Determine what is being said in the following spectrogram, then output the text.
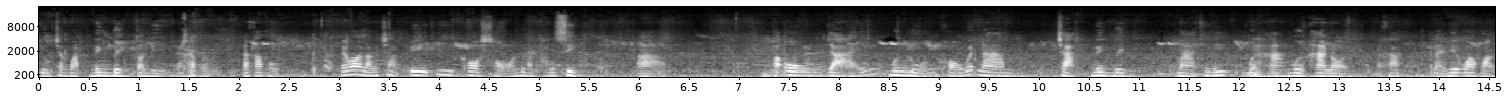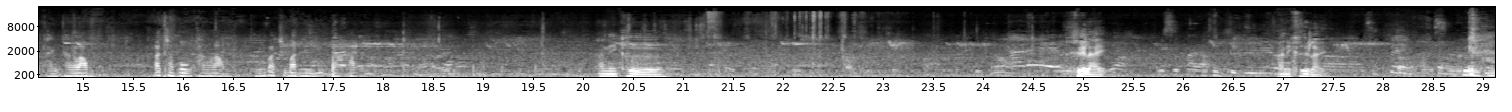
อยู่จังหวัดนิ่งบิงตอนนี้นะคครัรับบนะครับผมแต่ว่าหลังจากปีที่คศ1010อ่าพระองค์ย้ายเมืองหลวงของเวียดนามจากนิ่งบิง มาที่นี่เมืองฮาเมืองฮานอยนะครับในเรียกว่าหวางแทงทางลำราชวงศ์ทางลำถึงปัจจุบันนี้นะครับ อันนี้คือ คืออะไร อันนี้คืออะไร คือเขา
